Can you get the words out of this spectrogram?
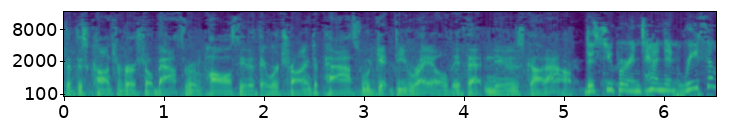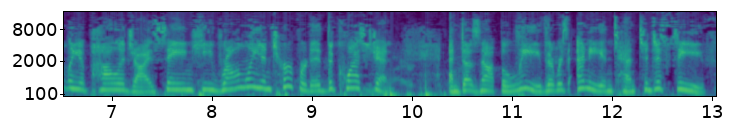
that this controversial bathroom policy that they were trying to pass would get derailed if that news got out. The superintendent recently apologized, saying he wrongly interpreted the question and does not believe there was any intent to deceive.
